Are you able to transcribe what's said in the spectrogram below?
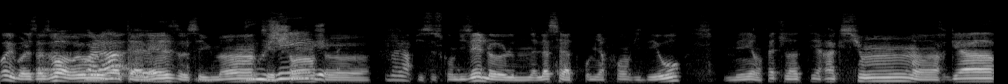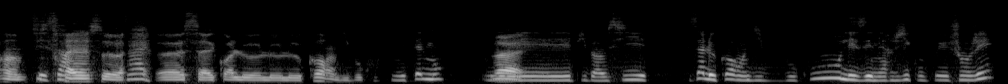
Oui, bah, ça se voit, ouais, Voilà, t'es à l'aise, c'est humain, t'échanges. voilà. Puis c'est ce qu'on disait, le, le- là c'est la première fois en vidéo, mais en fait l'interaction, un regard, un petit ça. stress, ça, quoi, le, le, corps en dit beaucoup. mais tellement. Ouais. Et, puis bah aussi, ça, le corps en dit beaucoup, les énergies qu'on peut échanger.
